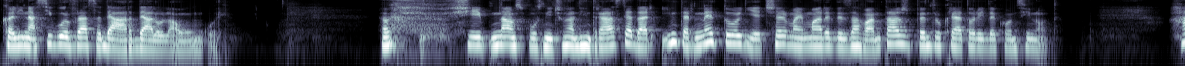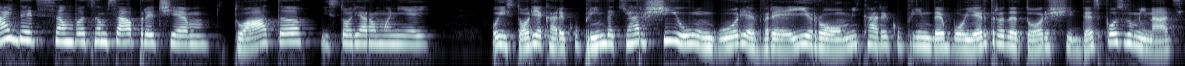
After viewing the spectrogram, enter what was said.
Călina sigur vrea să dea ardealul la unguri. Și n-am spus niciuna dintre astea, dar internetul e cel mai mare dezavantaj pentru creatorii de conținut. Haideți să învățăm să apreciem toată istoria României, o istorie care cuprinde chiar și unguri, evrei, romi, care cuprinde boieri trădători și despoți luminați,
